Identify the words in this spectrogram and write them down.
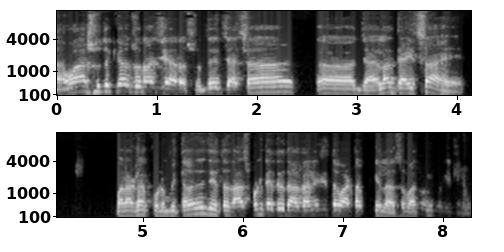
नवा असू दे किंवा जुना जी आर असू दे ज्याच्या ज्याला द्यायचं आहे मराठा कुणबी त्याला देतात. आज पण काहीतरी दादाने तिथं वाटप केलं असं बातमी बघितली.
